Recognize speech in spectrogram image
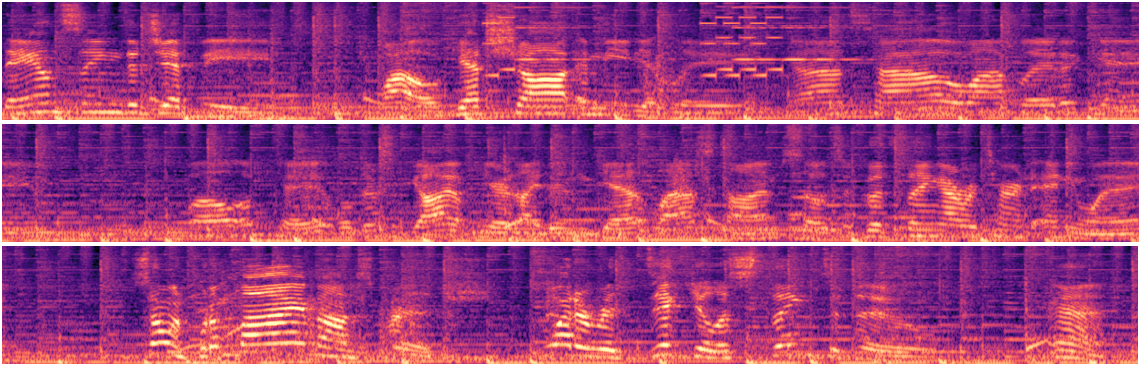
dancing to Jiffy. Wow, get shot immediately. That's how I play the game. Well, okay, well there's a guy up here that I didn't get last time, so it's a good thing I returned anyway. Someone put a mime on this bridge! What a ridiculous thing to do! Eh.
